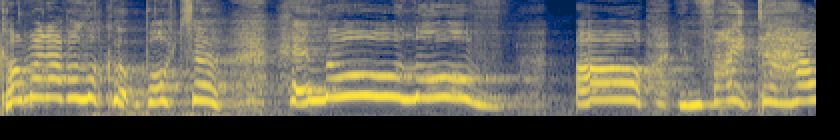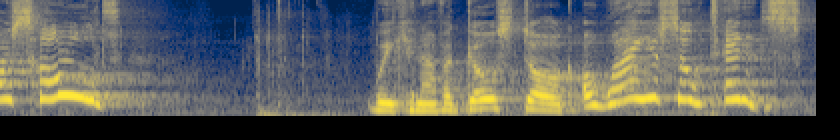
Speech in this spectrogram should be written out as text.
come and have a look at Butter. Hello, love. Oh, invite to household. We can have a ghost dog. Oh, why are you so tense?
